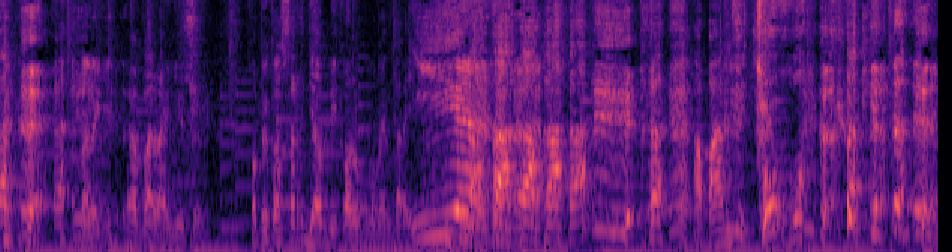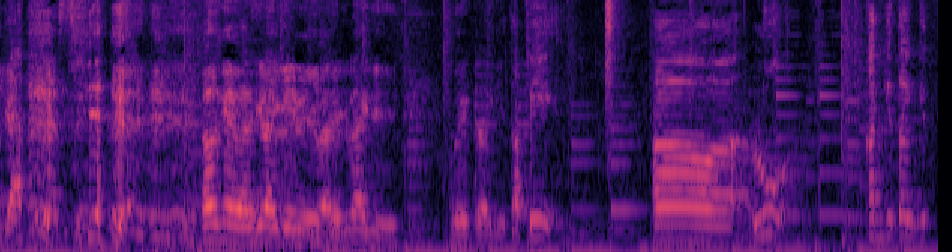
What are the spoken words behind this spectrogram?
Apalagi itu apalagi tuh? Kopi koster jawab di kolom komentar. Iya. Apaan sih cowok oke balik lagi nih balik lagi. Balik lagi. Tapi eh lu kan kita, git-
